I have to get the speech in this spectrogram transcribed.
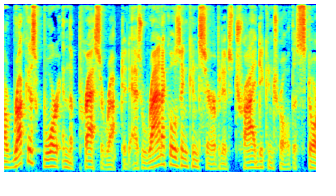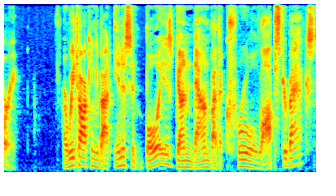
a ruckus war in the press erupted as radicals and conservatives tried to control the story. Are we talking about innocent boys gunned down by the cruel lobsterbacks?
